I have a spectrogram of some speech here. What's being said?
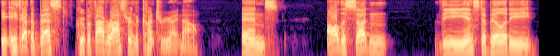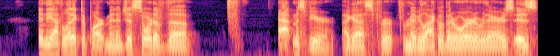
he's got the best group of five roster in the country right now. And all of a sudden, the instability in the athletic department and just sort of the atmosphere, I guess, for, for maybe lack of a better word over there is, is,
